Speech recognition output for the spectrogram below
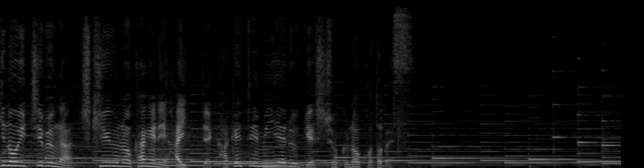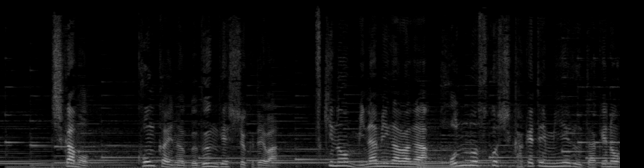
月の一部が地球の影に入って欠けて見える月食のことです。しかも今回の部分月食では月の南側がほんの少し欠けて見えるだけの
